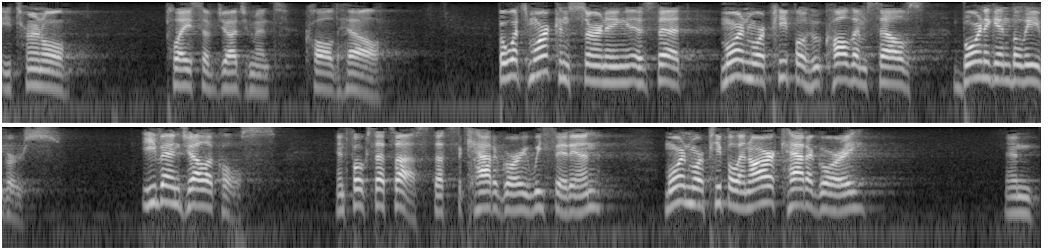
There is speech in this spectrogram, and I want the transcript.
eternal place of judgment called hell. But what's more concerning is that more and more people who call themselves born again believers, evangelicals, and folks, that's us. That's the category we fit in. More and more people in our category, and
